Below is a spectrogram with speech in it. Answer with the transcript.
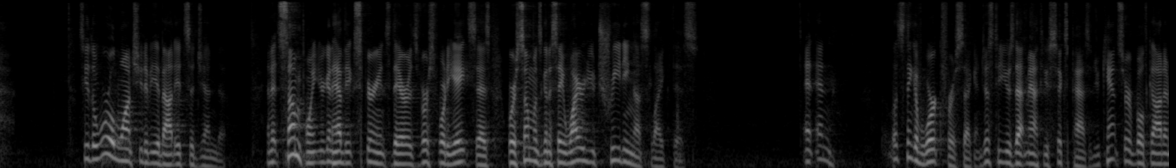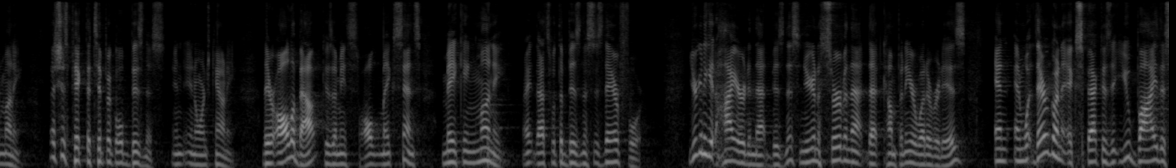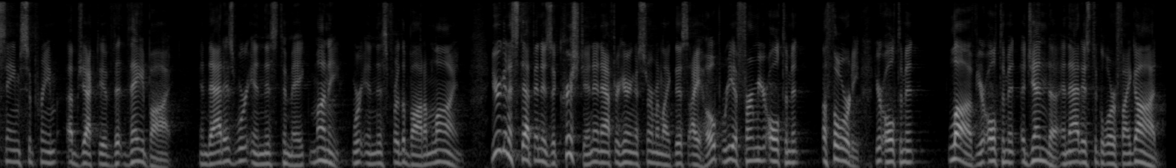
See, the world wants you to be about its agenda. And at some point, you're going to have the experience there, as verse 48 says, where someone's going to say, Why are you treating us like this? And, and let's think of work for a second, just to use that Matthew 6 passage. You can't serve both God and money. Let's just pick the typical business in, in Orange County. They're all about, because I mean, it all makes sense, making money right? That's what the business is there for. You're going to get hired in that business and you're going to serve in that, that company or whatever it is. And, and what they're going to expect is that you buy the same supreme objective that they buy. And that is, we're in this to make money. We're in this for the bottom line. You're going to step in as a Christian, and after hearing a sermon like this, I hope, reaffirm your ultimate authority, your ultimate love, your ultimate agenda, and that is to glorify God.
